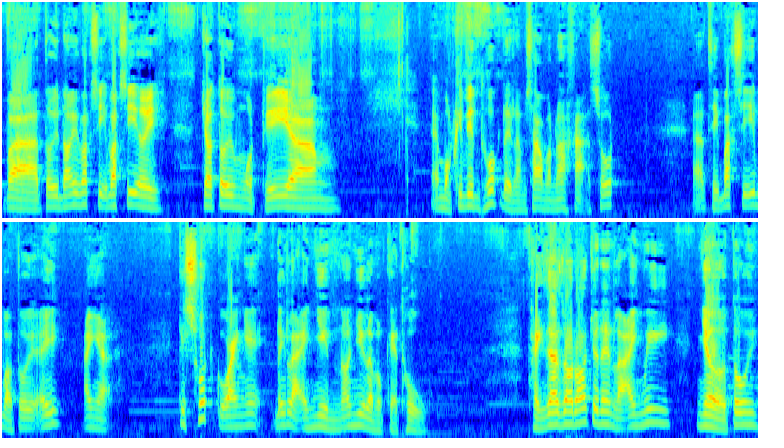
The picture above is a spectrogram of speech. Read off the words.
Và tôi nói với bác sĩ bác sĩ ơi, cho tôi một cái một cái viên thuốc để làm sao mà nó hạ sốt. Thì bác sĩ bảo tôi, ấy, anh ạ, cái sốt của anh ấy, đấy là anh nhìn nó như là một kẻ thù. Thành ra do đó cho nên là anh mới nhờ tôi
